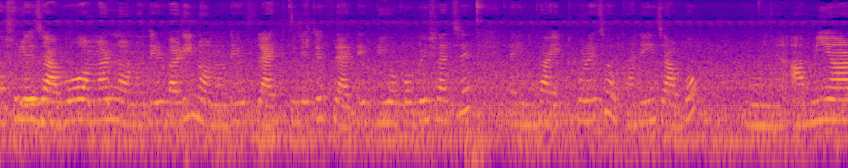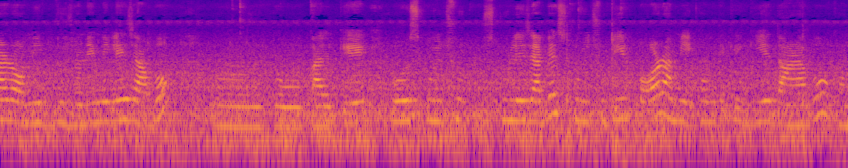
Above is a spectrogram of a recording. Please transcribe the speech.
আসলে যাব আমার ননদের বাড়ি ননদের ফ্ল্যাট কিনেছে ফ্ল্যাটে গৃহপ্রবেশ আছে ইনভাইট করেছে ওখানেই যাব। আমি আর অমিত দুজনে মিলে যাব। তো কালকে ও স্কুল স্কুলে যাবে স্কুল ছুটির পর আমি এখান থেকে গিয়ে দাঁড়াবো ওখান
